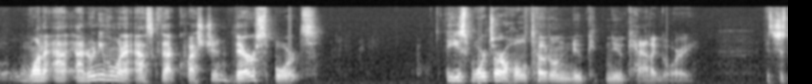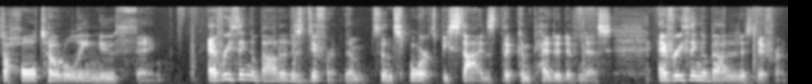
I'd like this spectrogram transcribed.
want to I don't even want to ask that question. There are sports. Esports are a whole total new new category. It's just a whole totally new thing. Everything about it is different than, than sports besides the competitiveness. Everything about it is different.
